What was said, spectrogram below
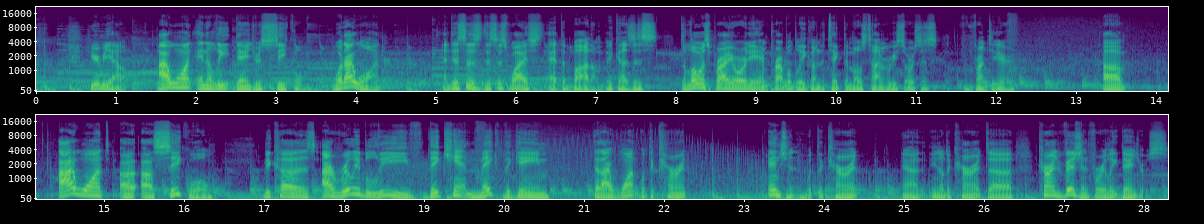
hear me out. I want an Elite Dangerous sequel. What I want, and this is this is why it's at the bottom because it's the lowest priority and probably going to take the most time and resources from Frontier. Um, I want a, a sequel because I really believe they can't make the game that I want with the current engine, with the current, uh, you know, the current uh, current vision for Elite Dangerous.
